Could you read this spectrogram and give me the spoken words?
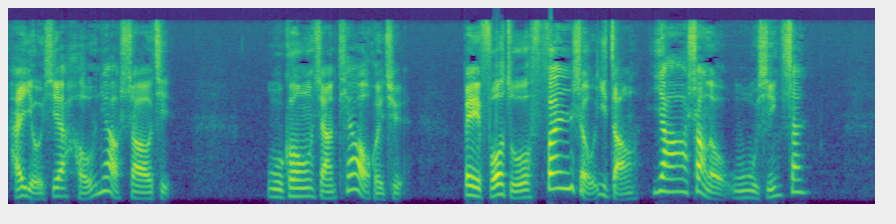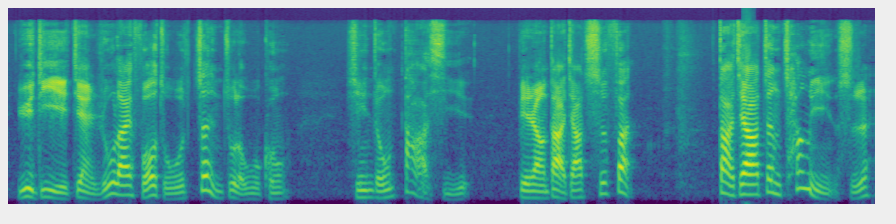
还有些猴尿骚气。悟空想跳回去。被佛祖翻手一掌压上了五行山。玉帝见如来佛祖镇住了悟空，心中大喜，便让大家吃饭。大家正畅饮时，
